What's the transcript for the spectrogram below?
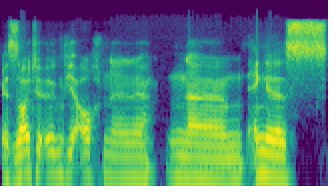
es sollte irgendwie auch ein enges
